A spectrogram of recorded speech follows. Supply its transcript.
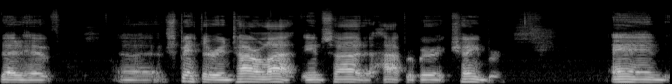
that have uh, spent their entire life inside a hyperbaric chamber and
